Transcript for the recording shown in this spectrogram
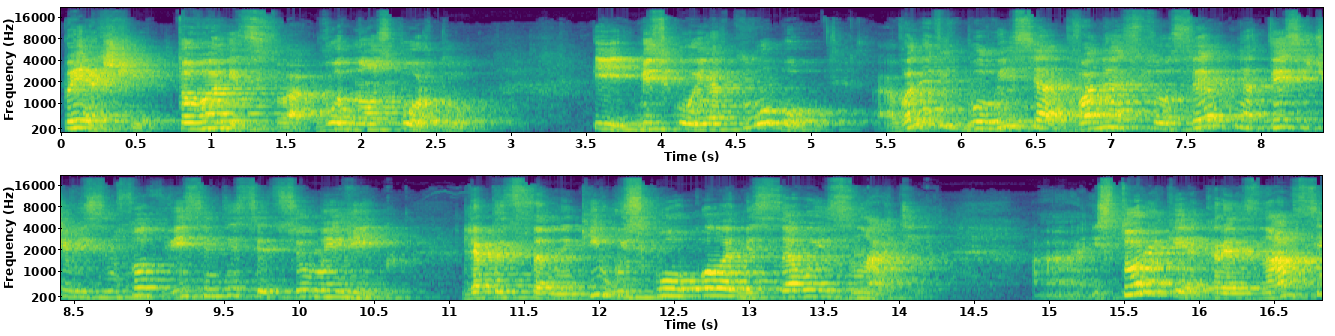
перші товариства водного спорту і міського яхт-клубу вони відбулися 12 серпня 1887 рік для представників вузького кола місцевої знаті. Історики, краєзнавці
